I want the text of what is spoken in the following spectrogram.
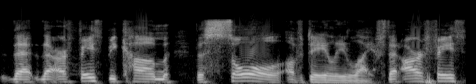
that that our faith become the soul of daily life that our faith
